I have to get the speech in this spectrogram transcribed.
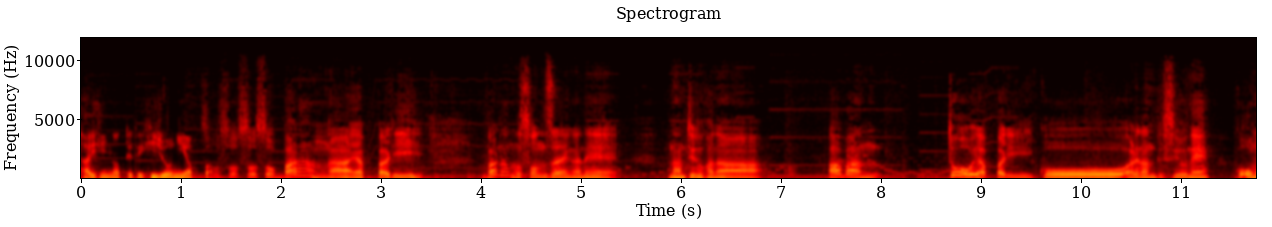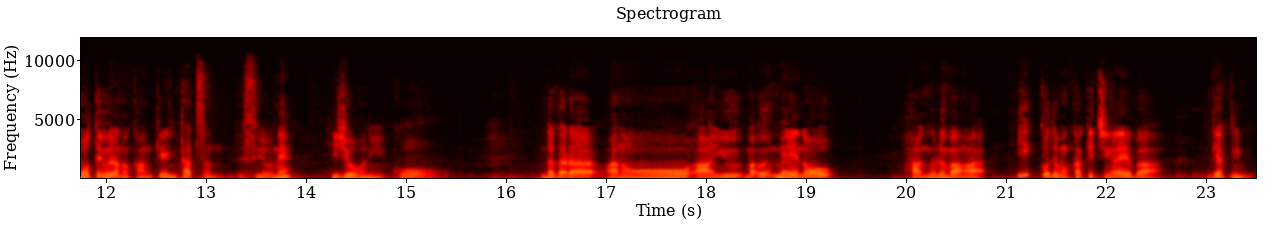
対比になってて非常にやっぱそう、そうそうそう。バランが、やっぱり、バランの存在がね、なんていうのかな、アバンと、やっぱり、こう、あれなんですよね。こう表裏の関係に立つんですよね。非常に、こう。だから、あのーああいう、まあ、運命の歯車が一個でも掛け違えば、逆に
